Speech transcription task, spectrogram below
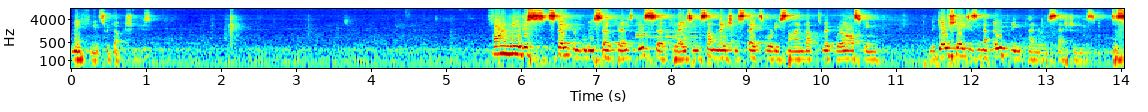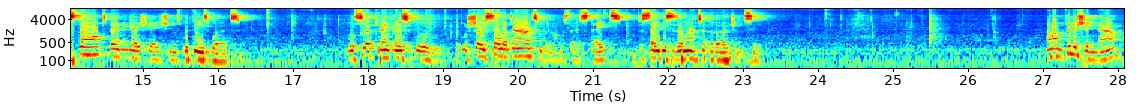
making its reductions. Finally, this statement will be circulated, is circulating. Some nation states have already signed up to it. We're asking negotiators in their opening plenary sessions to start their negotiations with these words. We'll circulate those for you. It will show solidarity amongst those states to say this is a matter of urgency. And I'm finishing now,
